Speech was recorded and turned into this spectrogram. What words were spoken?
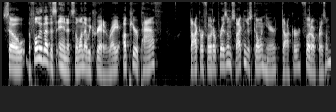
So the folder that this in, it's the one that we created, right? Up here path Docker PhotoPrism. So I can just go in here, Docker PhotoPrism,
